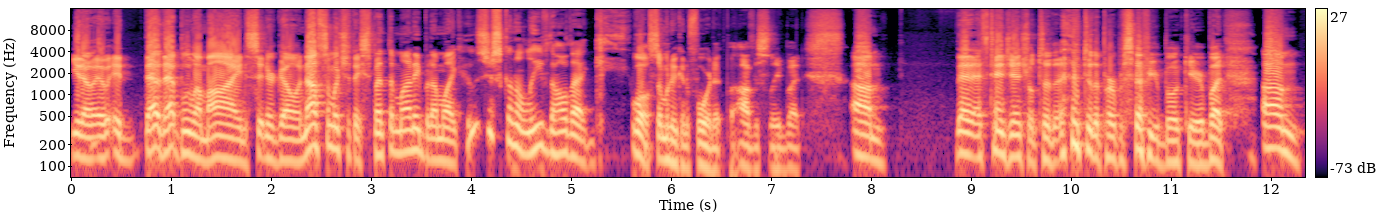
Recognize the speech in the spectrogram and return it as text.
you know it, it that that blew my mind sitting there going not so much that they spent the money, but I'm like, who's just going to leave all that? Well, someone who can afford it, obviously, but um, that's tangential to the to the purpose of your book here. But um,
